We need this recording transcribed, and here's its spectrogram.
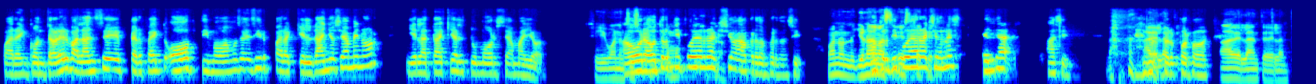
para encontrar el balance perfecto, óptimo, vamos a decir, para que el daño sea menor y el ataque al tumor sea mayor. Sí, bueno, Ahora, otro tipo de reacción, ah, perdón, perdón, sí. Bueno, yo nada otro más. Otro tipo de este, reacciones es la, ah, sí. adelante, por, favor. Adelante, adelante.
